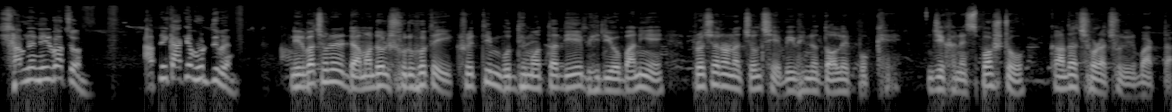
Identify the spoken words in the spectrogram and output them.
সামনে নির্বাচন। আপনি কাকে ভোট দিবেন? নির্বাচনের ডামাডোল শুরু হতেই কৃত্রিম বুদ্ধিমত্তা দিয়ে ভিডিও বানিয়ে প্রচারণা চলছে বিভিন্ন দলের পক্ষে যেখানে স্পষ্ট কাঁদা ছোড়াছুরির বার্তা।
